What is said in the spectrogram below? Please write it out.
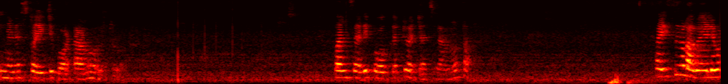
ഇങ്ങനെ സ്ട്രൈറ്റ് ബോട്ടാണ് വന്നിട്ടുള്ളത്. വൺ പോക്കറ്റും അറ്റാച്ച്ഡ് ആണ് കേട്ടോ. സൈസുകൾ അവൈലബിൾ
